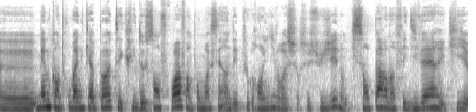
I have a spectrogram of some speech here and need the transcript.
Euh, même quand Truman Capote écrit De mm-hmm. sang-froid, enfin pour moi c'est un des plus grands livres sur ce sujet, donc qui s'empare d'un fait divers et qui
